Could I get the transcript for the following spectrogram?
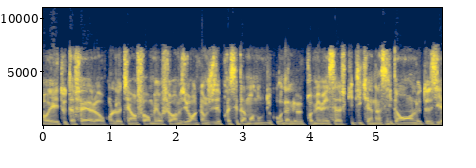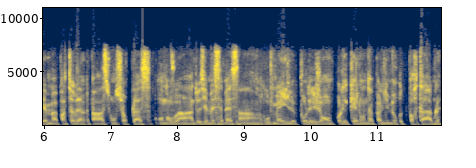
Oui, tout à fait. Alors, on le tient informé au fur et à mesure, hein, comme je disais précédemment. Donc, du coup, on a le premier message qui dit qu'il y a un incident. Le deuxième, à partir de la réparation sur place, on envoie un deuxième SMS hein, ou mail pour les gens pour lesquels on n'a pas le numéro de portable.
